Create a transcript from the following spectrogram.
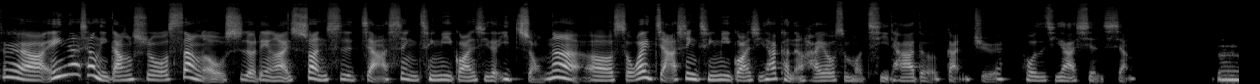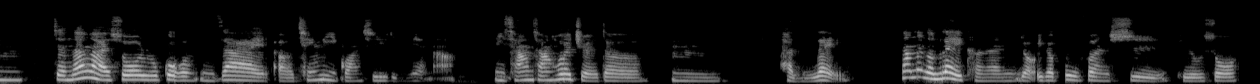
对啊，诶，那像你刚说丧偶式的恋爱算是假性亲密关系的一种，那呃，所谓假性亲密关系，它可能还有什么其他的感觉或者其他现象？嗯，简单来说，如果你在呃亲密关系里面啊，你常常会觉得嗯很累，那那个累可能有一个部分是，比如说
